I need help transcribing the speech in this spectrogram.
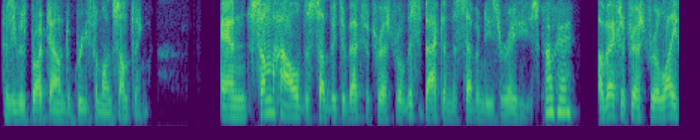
because he was brought down to brief them on something. And somehow the subject of extraterrestrial, this is back in the 70s or 80s, okay. of extraterrestrial life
